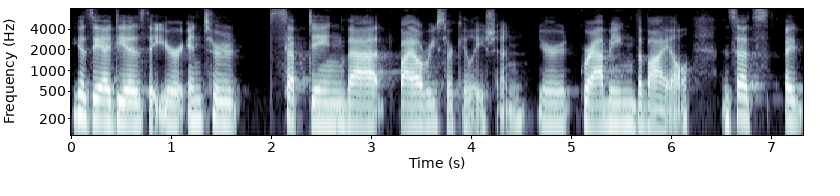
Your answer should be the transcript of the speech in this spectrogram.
because the idea is that you're intercepting that bile recirculation. You're grabbing the bile. And so that's, I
